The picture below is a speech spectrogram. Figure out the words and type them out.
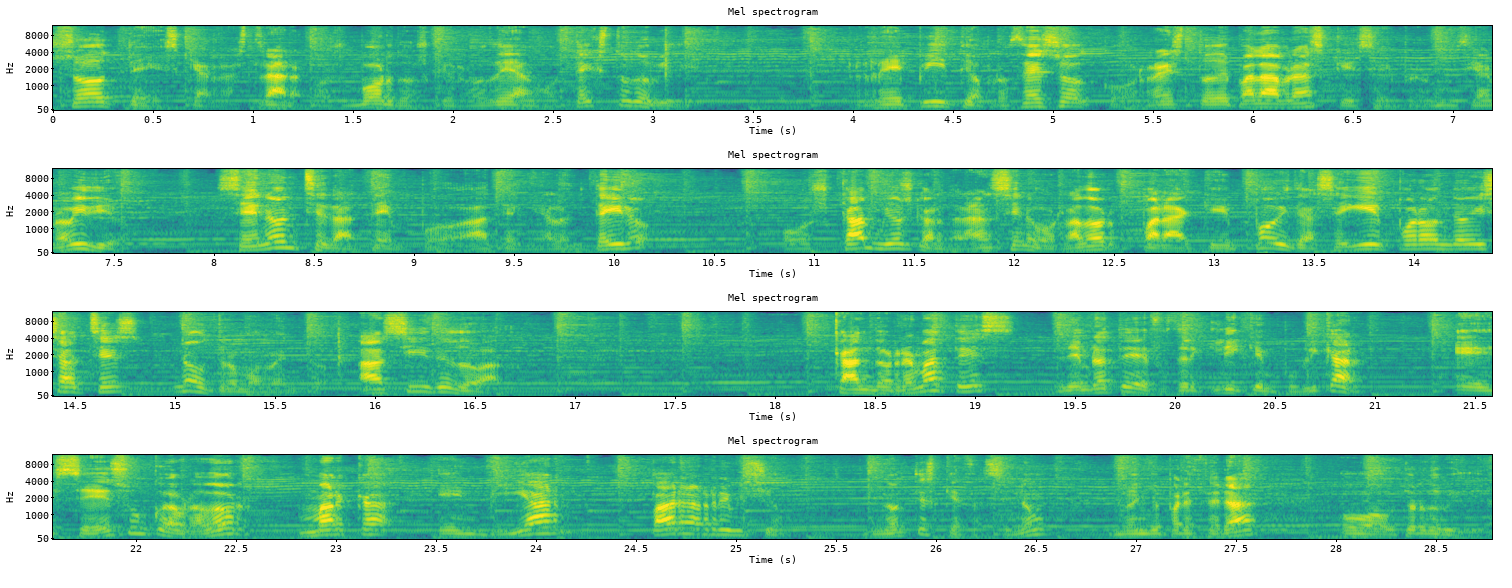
Só tes que arrastrar os bordos que rodean o texto do vídeo. Repite o proceso co resto de palabras que se pronuncian no vídeo Se non che dá tempo a terminalo inteiro, os cambios guardaránse no borrador para que poida seguir por onde o isaches noutro momento, así de doado. Cando remates, lembrate de facer clic en publicar, e se es un colaborador, marca enviar para revisión. Non te esquezas, senón non lle aparecerá o autor do vídeo.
